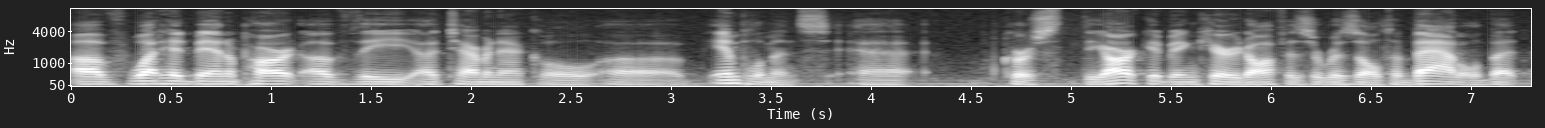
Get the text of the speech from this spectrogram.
of what had been a part of the uh, tabernacle uh, implements. Uh, of course, the ark had been carried off as a result of battle, but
